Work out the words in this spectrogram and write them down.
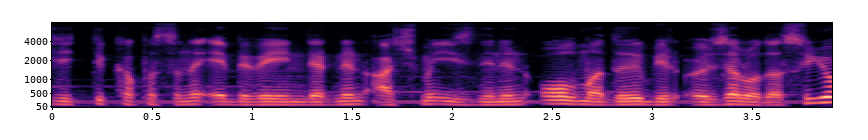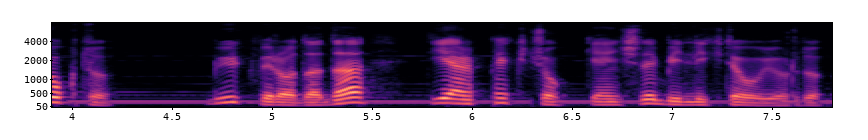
kilitli kapısını ebeveynlerinin açma izninin olmadığı bir özel odası yoktu. Büyük bir odada diğer pek çok gençle birlikte uyurdu.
